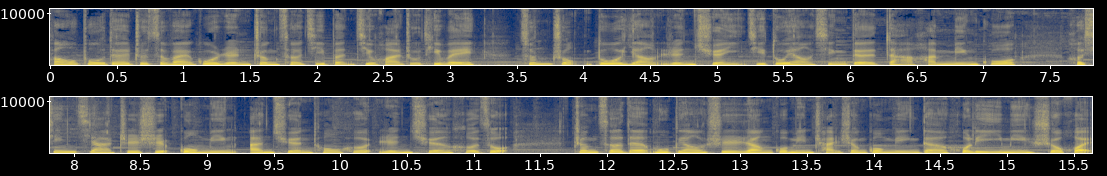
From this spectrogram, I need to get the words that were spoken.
法务部的这次外国人政策基本计划主题为“尊重多样人权以及多样性的大韩民国”，核心价值是共鸣、安全、统合、人权、合作。政策的目标是让国民产生共鸣的活力移民社会，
